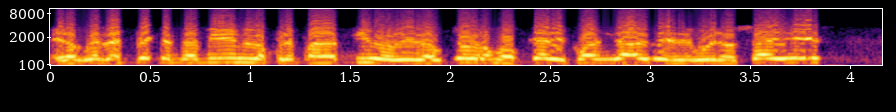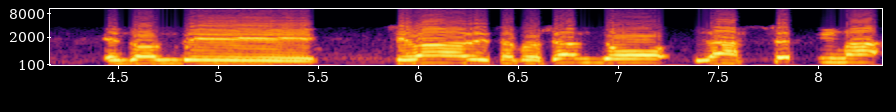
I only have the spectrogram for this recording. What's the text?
En lo que respecta también los preparativos del autódromo Oscar y Juan Galvez de Buenos Aires, en donde se va desarrollando la séptima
